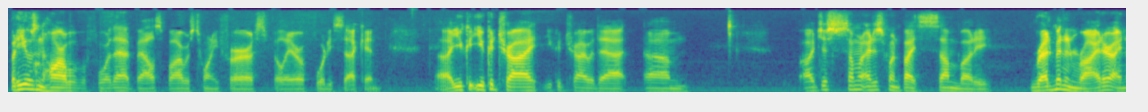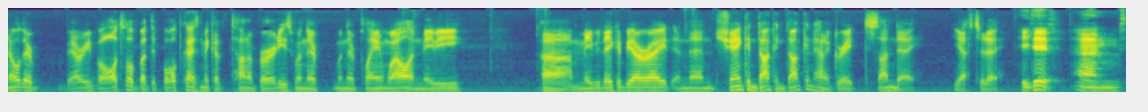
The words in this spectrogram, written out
but he wasn't horrible before that. Valspar was 21st, Valero 42nd. Uh, you could you could try you could try with that. Um, I just someone I just went by somebody. Redman and Ryder. I know they're very volatile, but they both guys make a ton of birdies when they're when they're playing well, and maybe um, maybe they could be all right. And then Schenk and Duncan. Duncan had a great Sunday yesterday. He did, and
